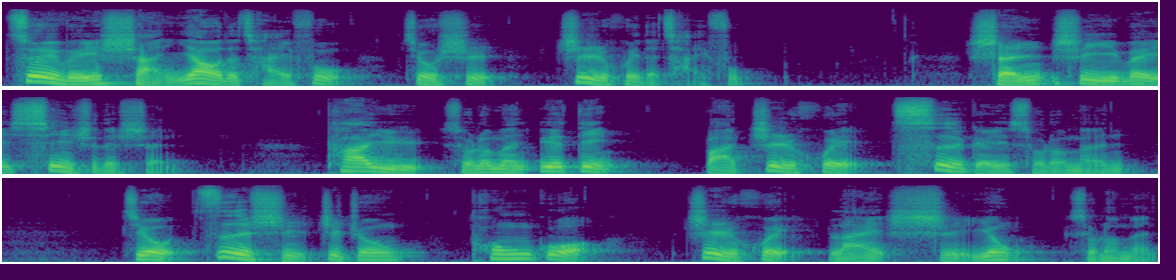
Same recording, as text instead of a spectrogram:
最为闪耀的财富就是智慧的财富。神是一位信实的神，他与所罗门约定，把智慧赐给所罗门，就自始至终通过智慧来使用所罗门，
